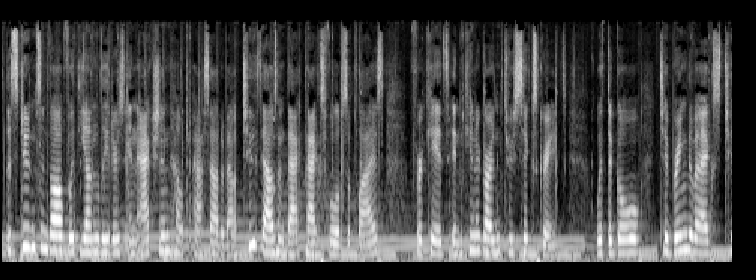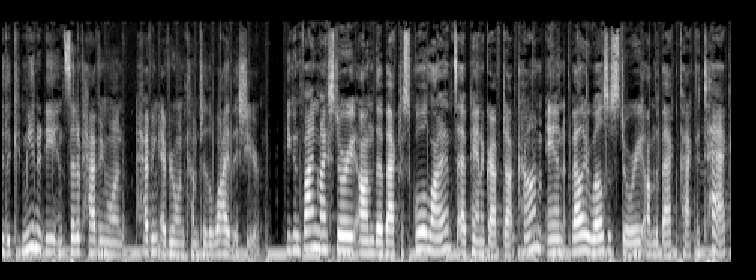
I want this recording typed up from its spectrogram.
The students involved with Young Leaders in Action helped pass out about 2,000 backpacks full of supplies for kids in kindergarten through sixth grades, with the goal to bring the bags to the community instead of having one having everyone come to the Y this year. You can find my story on the Back to School Alliance at pantagraph.com and Valerie Wells' story on the backpack attack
